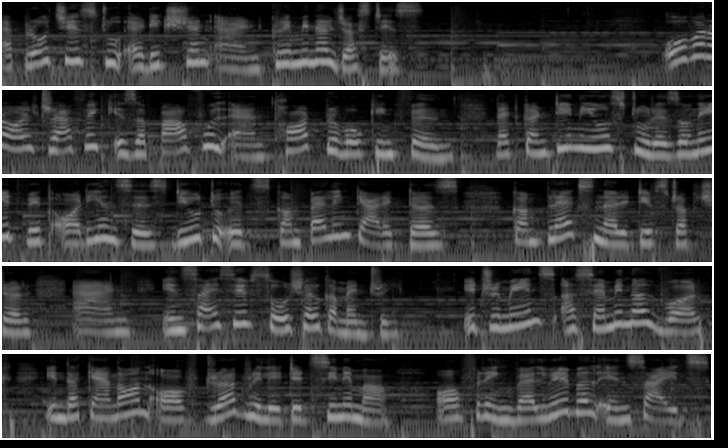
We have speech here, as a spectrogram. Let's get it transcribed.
approaches to addiction and criminal justice. Overall, Traffic is a powerful and thought provoking film that continues to resonate with audiences due to its compelling characters, complex narrative structure, and incisive social commentary. It remains a seminal work in the canon of drug related cinema, offering valuable insights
